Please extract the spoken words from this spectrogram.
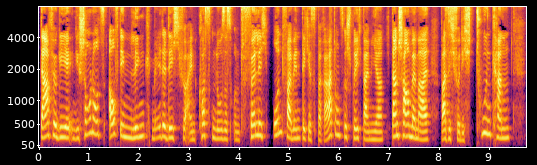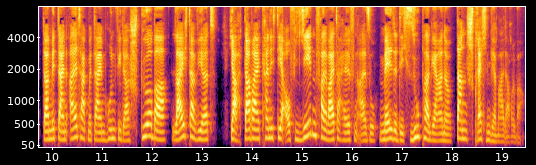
Dafür gehe in die Shownotes auf den Link, melde dich für ein kostenloses und völlig unverbindliches Beratungsgespräch bei mir. Dann schauen wir mal, was ich für dich tun kann, damit dein Alltag mit deinem Hund wieder spürbar leichter wird. Ja, dabei kann ich dir auf jeden Fall weiterhelfen, also melde dich super gerne, dann sprechen wir mal darüber.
